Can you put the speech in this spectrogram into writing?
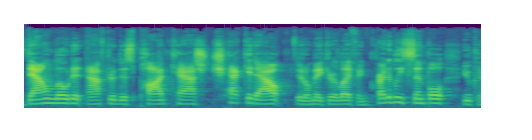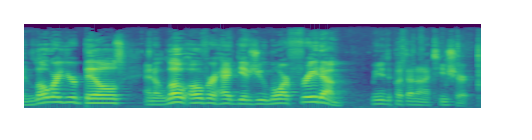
download it after this podcast. Check it out. It'll make your life incredibly simple. You can lower your bills, and a low overhead gives you more freedom. We need to put that on a t shirt.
